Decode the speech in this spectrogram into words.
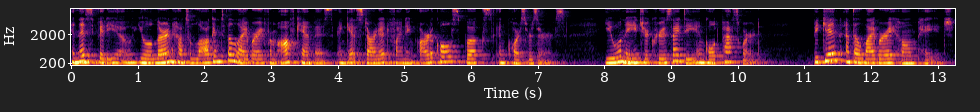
In this video, you will learn how to log into the library from off-campus and get started finding articles, books, and course reserves. You will need your CruzID and Gold password. Begin at the library home page.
